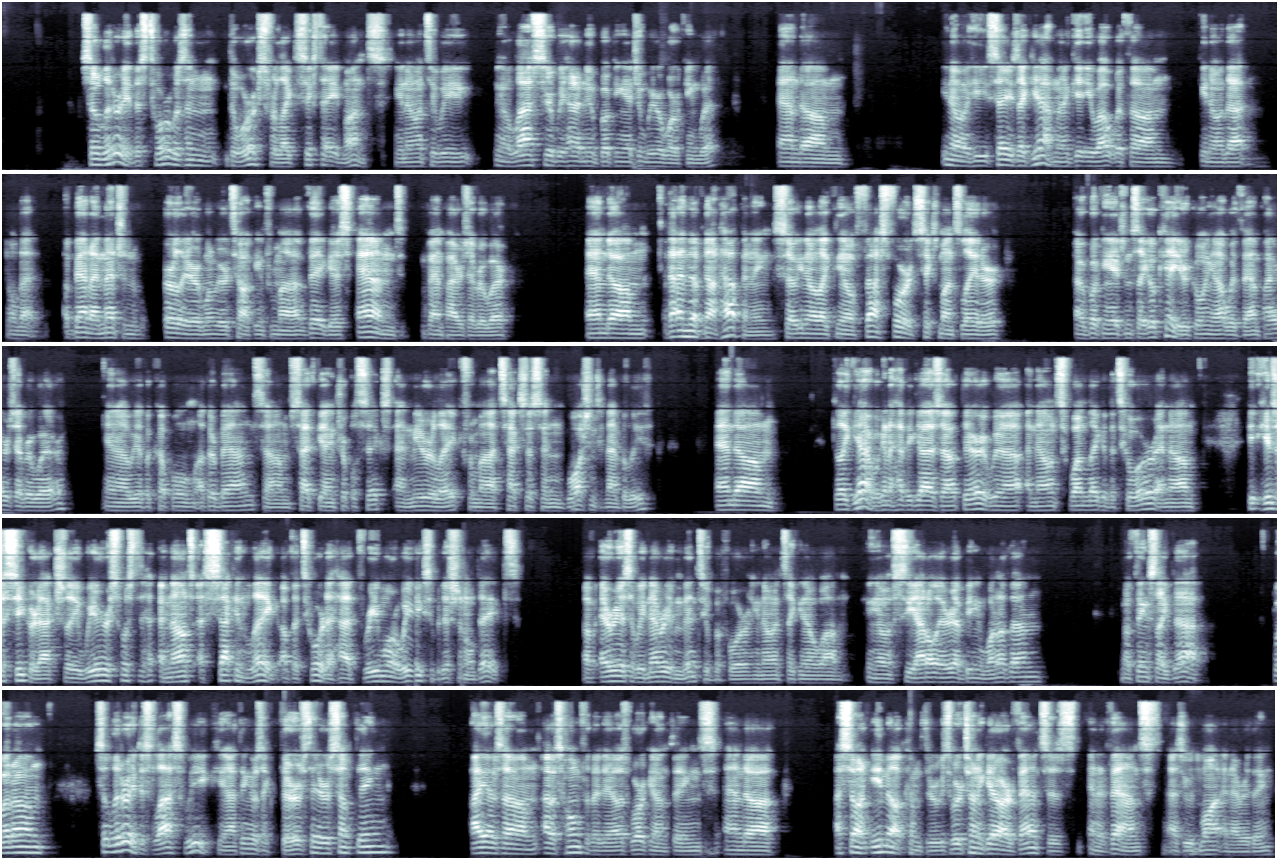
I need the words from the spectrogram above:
so literally, this tour was in the works for like six to eight months. You know, until we, you know, last year we had a new booking agent we were working with, and um, you know, he said he's like, yeah, I'm gonna get you out with um, you know, that all that a band I mentioned earlier when we were talking from uh, Vegas and Vampires Everywhere, and um, that ended up not happening. So you know, like you know, fast forward six months later, our booking agent's like, okay, you're going out with Vampires Everywhere. You know, we have a couple other bands, um, Scythe Gang Triple Six and Mirror Lake from uh, Texas and Washington, I believe. And um, they're like, yeah, we're gonna have you guys out there. We're gonna announce one leg of the tour, and um, here's a secret. Actually, We are supposed to announce a second leg of the tour that had three more weeks of additional dates of areas that we've never even been to before. You know, it's like you know, um, you know, Seattle area being one of them. You know, things like that. But um, so literally just last week, you know, I think it was like Thursday or something. I was um I was home for the day. I was working on things, and uh, I saw an email come through because we were trying to get our advances in advance as we would want and everything.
